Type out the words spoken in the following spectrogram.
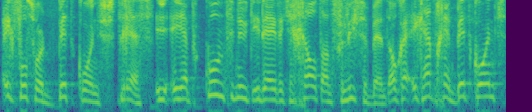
Ik voel een soort bitcoin-stress. Je, je, hebt continu het idee dat je geld aan het verliezen bent. Oké, okay, ik heb geen bitcoins,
